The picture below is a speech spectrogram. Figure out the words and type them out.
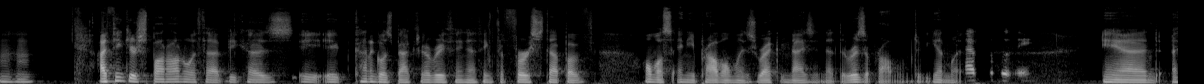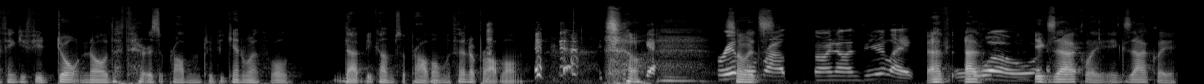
Mm-hmm. I think you're spot on with that because it, it kind of goes back to everything. I think the first step of almost any problem is recognizing that there is a problem to begin with. Absolutely. And I think if you don't know that there is a problem to begin with, well, that becomes a problem within a problem. so, yeah, so it's, problem going on. So you're like, I've, I've, whoa. Exactly, exactly.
